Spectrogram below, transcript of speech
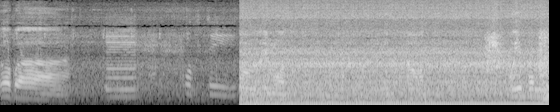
Опа! Ух ты! Ремонт. Уебаный.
